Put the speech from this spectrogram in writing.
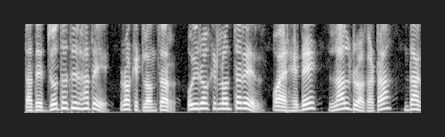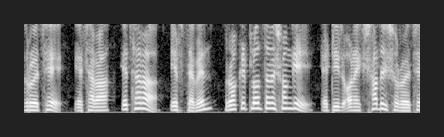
তাদের যোদ্ধাদের হাতে রকেট লঞ্চার। ওই রকেট লঞ্চারের ওয়ার হেডে লাল ড্রাকাটা দাগ রয়েছে। এছাড়া এছাড়া এফ সেভেন রকেট লঞ্চারের সঙ্গে এটির অনেক সাদৃশ্য রয়েছে।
